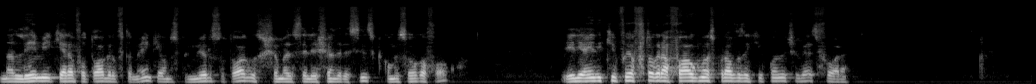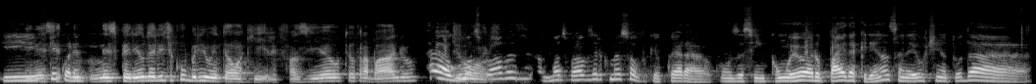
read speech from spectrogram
na Leme, que era fotógrafo também, que é um dos primeiros fotógrafos, chama-se Alexandre Assis, que começou com a Foco. Ele ainda que foi fotografar algumas provas aqui quando eu estivesse fora. E, e nesse, 40... nesse, período ele te cobriu, então, aqui, ele fazia o teu trabalho. É, algumas provas, algumas provas ele começou, porque eu era, vamos dizer assim, como eu era o pai da criança, né, eu tinha toda,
